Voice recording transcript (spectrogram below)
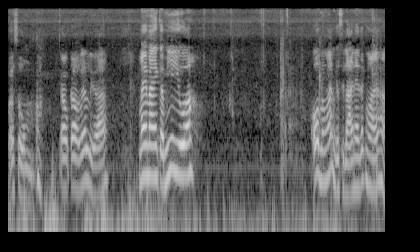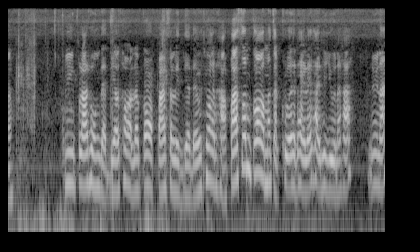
ปลาสมเก่าๆเหลือ ไม่ไม่กับมีอยู่โอ้แมงวันกับสิลายในจักหน่อยแล้วค่ะ มีปลาทงแดดเดียวทอดแล้วก็ปลาสลิดแดดเดียวทอดค่ะปลาส้มก็มาจากครัวไทยและไทยทียูนะคะ นี่นะ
